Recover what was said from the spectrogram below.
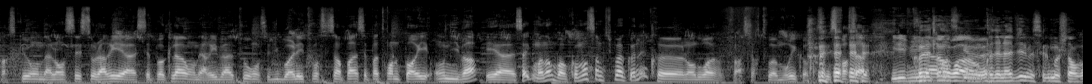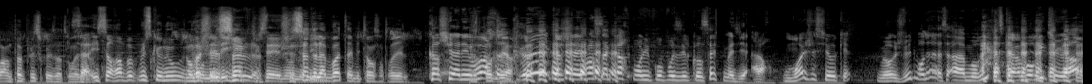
Parce qu'on a lancé Solari à cette époque-là. On est arrivé à Tours. On s'est dit bon allez Tours c'est sympa, c'est pas trop loin de Paris, on y va. Et euh, c'est vrai que maintenant, bah, on commence un petit peu à connaître euh, l'endroit. Enfin surtout à Maury quoi. C'est pour ça. Il est venu connaître l'endroit, que- on connaît la ville, mais c'est que moi je sors un peu plus que les autres. on va ça, dire. il sort un peu plus que nous. Nous, En fait, on je suis est le seul, tu sais, je suis seul de la boîte habitant en centre-ville. Quand je suis allé voir, quand je suis allé voir Sakar pour lui proposer le concept, il m'a dit alors moi je suis ok. Mais je vais demander à Amaury parce qu'Amaury tu verras,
